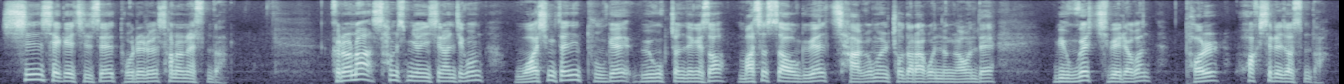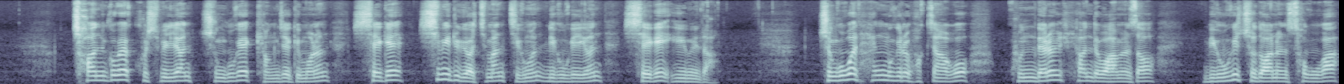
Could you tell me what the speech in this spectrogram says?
신세계 질서의 도래를 선언했습니다. 그러나 30년이 지난 지금 워싱턴이 두 개 외국 전쟁에서 맞서 싸우기 위해 자금을 조달하고 있는 가운데 미국의 지배력은 덜 확실해졌습니다. 1991년 중국의 경제 규모는 세계 11위였지만 지금은 미국에 이은 세계 2위입니다. 중국은 핵무기를 확장하고 군대를 현대화하면서 미국이 주도하는 서구가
